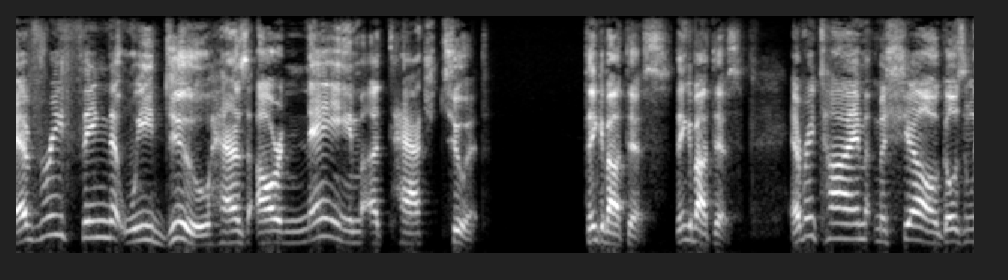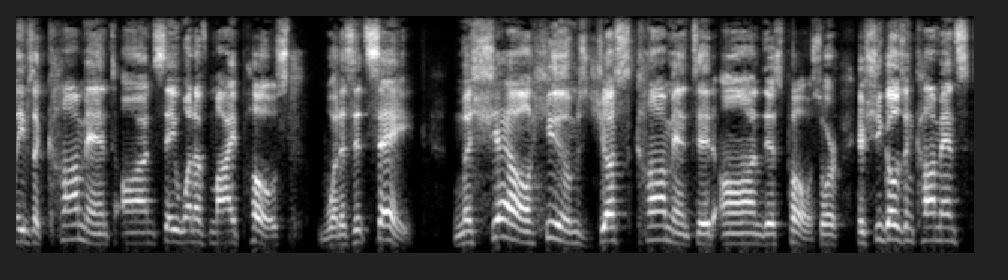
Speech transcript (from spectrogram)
everything that we do has our name attached to it. Think about this. Think about this. Every time Michelle goes and leaves a comment on, say, one of my posts, what does it say? Michelle Humes just commented on this post. Or if she goes and comments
